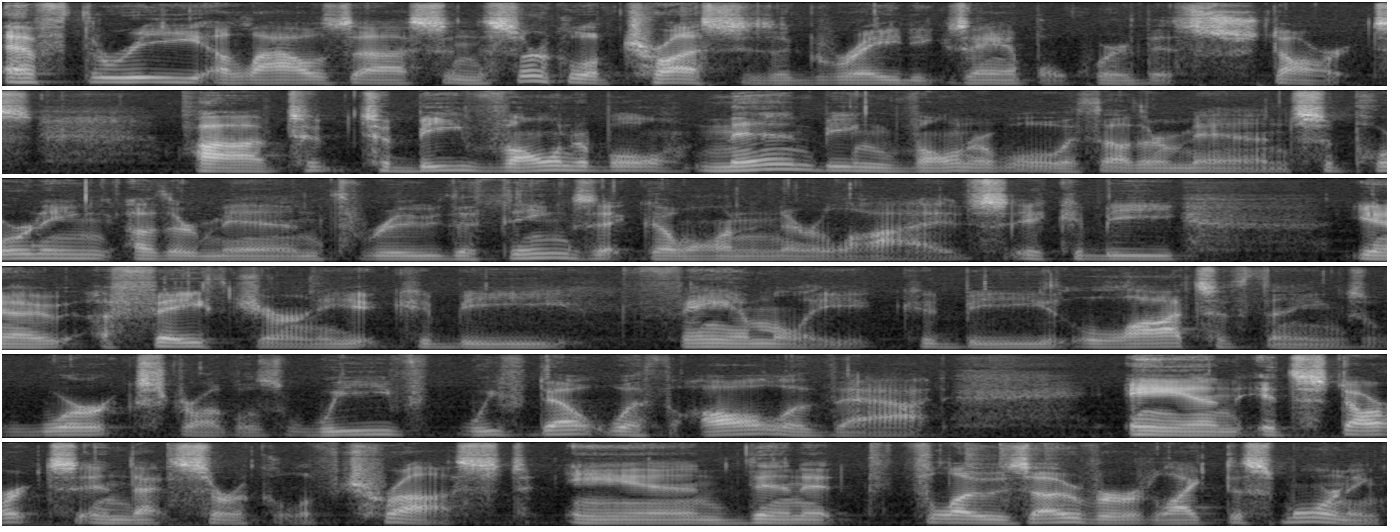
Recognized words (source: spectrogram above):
F3 allows us, and the circle of trust is a great example where this starts. Uh, to, to be vulnerable, men being vulnerable with other men, supporting other men through the things that go on in their lives. It could be, you know, a faith journey. It could be family. It could be lots of things, work struggles. We've, we've dealt with all of that. And it starts in that circle of trust. And then it flows over, like this morning.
